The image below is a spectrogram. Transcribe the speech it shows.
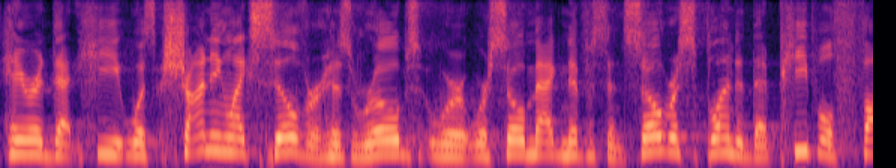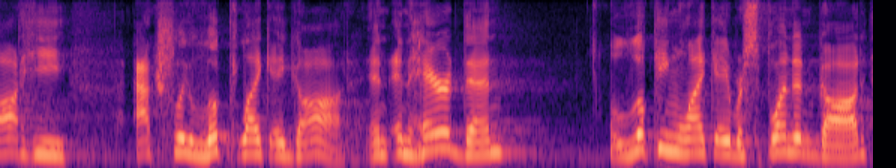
Herod that he was shining like silver. His robes were, were so magnificent, so resplendent that people thought he actually looked like a god. And, and Herod then, looking like a resplendent god,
